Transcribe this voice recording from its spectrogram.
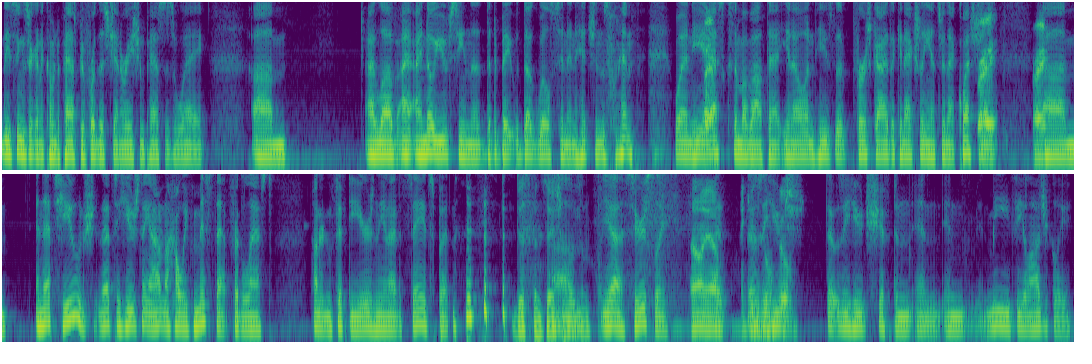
these things are going to come to pass before this generation passes away. Um, I love. I, I know you've seen the, the debate with Doug Wilson and Hitchens when when he Oh, yeah. asks him about that, you know, and he's the first guy that can actually answer that question. right right Um, and that's huge. That's a huge thing. I don't know how we've missed that for the last 150 years in the United States, but Dispensationalism. yeah, seriously, oh yeah that, Thank that was a Scofield. huge that was a huge shift in in, in, in me theologically.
